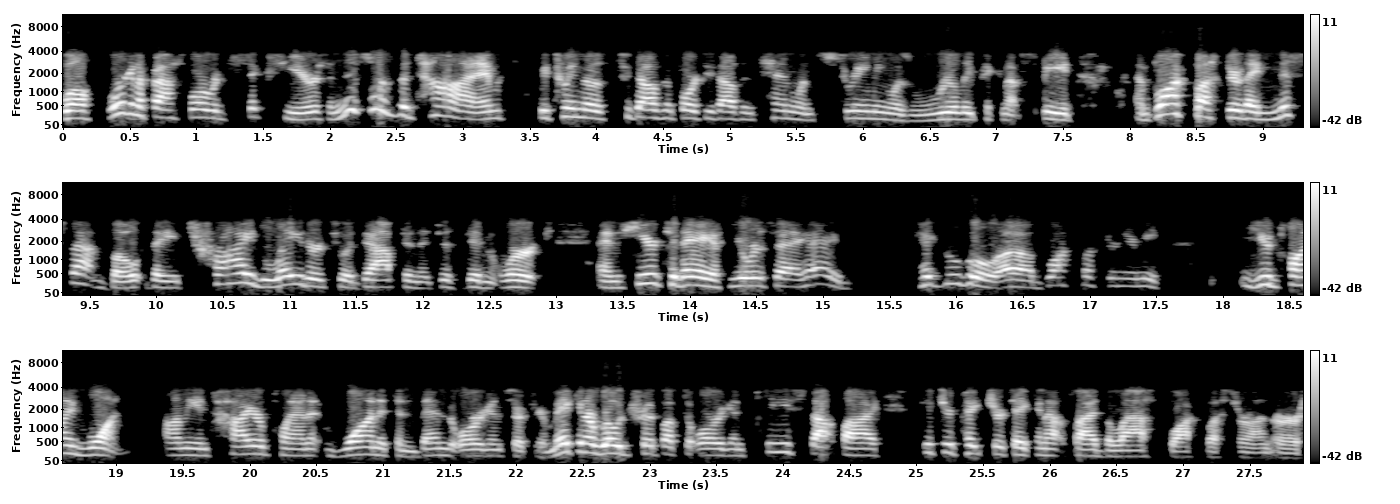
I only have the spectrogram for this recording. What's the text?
Well, we're going to fast forward six years, and this was the time between those 2004 2010 when streaming was really picking up speed and Blockbuster, they missed that boat. They tried later to adapt and it just didn't work. And here today, if you were to say, hey, hey, Google, uh, Blockbuster near me, you'd find one on the entire planet. One, it's in Bend, Oregon. So if you're making a road trip up to Oregon, please stop by, get your picture taken outside the last Blockbuster on Earth.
